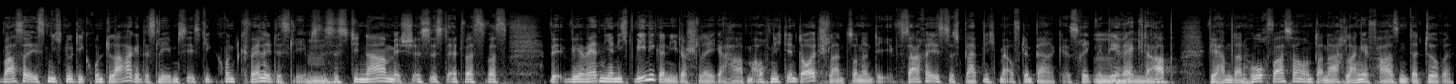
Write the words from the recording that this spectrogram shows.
Wasser ist nicht nur die Grundlage des Lebens, sie ist die Grundquelle des Lebens. Mhm. Es ist dynamisch. Es ist etwas, was wir werden ja nicht weniger Niederschläge haben, auch nicht in Deutschland, sondern die Sache ist, es bleibt nicht mehr auf dem Berg. Es regnet mhm. direkt ab. Wir haben dann Hochwasser und danach lange Phasen der Dürre.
